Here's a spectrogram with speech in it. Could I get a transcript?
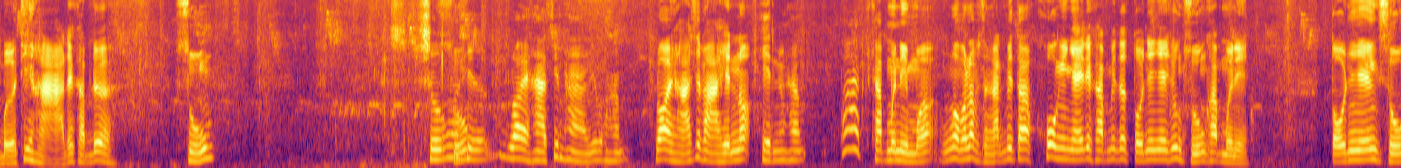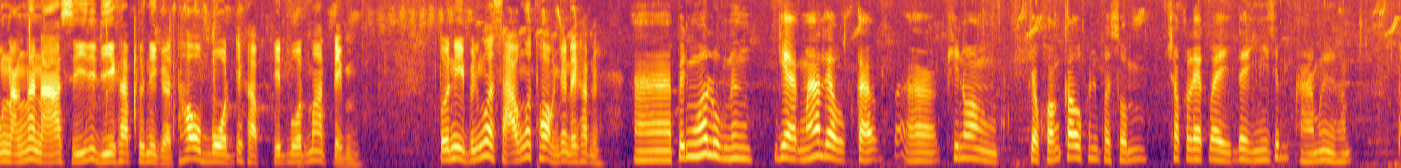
เบอร์ที่หาด้วยครับเด้อสูง สูงสูงร้อยห้าสิบห้าอยู่ครับร้อยหาสิบหาเห็นเนาะเห็นครับปาดครับมือนี่หมอง่วงมารับสังกัดมีแต่โค้งใหญ่ๆเด้วยครับมีแต่ตัวใหญ่ๆสูงสูงๆครับมือนี่ โตวใหญ่ๆสูงหนังหนาๆสีดีๆครับ ตัวนี้ก็เท่าโบสถ์เด้อครับ ติดโบสถ์มาเต็ม ตัวนี้เป็นงัวสาวงัวทองจังไดครับเนี่ยอ่าเป็นงัวลูกหนึ่งแยกมาแล้วกับอ่าพี่น้องเจ้าของเก่าเพิ่นผสมช็อกโกแลตไว้ได้ยี่สิบห้ามือครับ ผ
